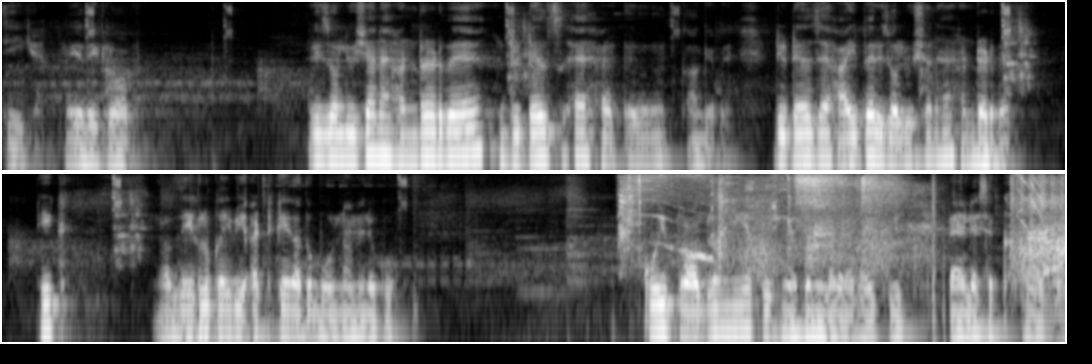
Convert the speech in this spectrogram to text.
ठीक है, ये देख लो आप। रिजोल्यूशन है हंड्रेड पे डिटेल्स है कहाँ पे डिटेल्स है हाई पे रिजोल्यूशन है हंड्रेड पे। ठीक? अब देख लो कहीं भी अटकेगा तो बोलना मेरे को। कोई प्रॉब्लम नहीं है, कुछ मेरे को नहीं लग रहा भाई कि पहले से ख़राब है।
